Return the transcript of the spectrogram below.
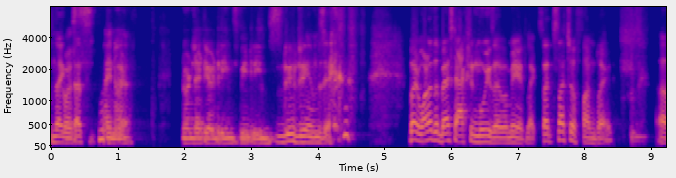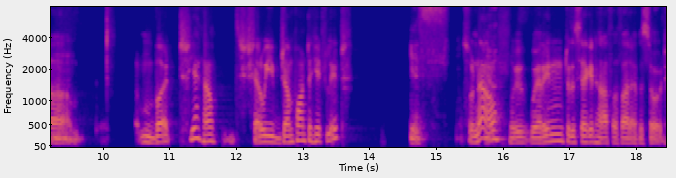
like course. that's Why not? yeah. Don't let your dreams be dreams. Dr- Dreams, yeah. but one of the best action movies ever made. Like such such a fun ride. Um, But yeah, now shall we jump on to Hateful Eight? Yes. So now we- we're into the second half of our episode,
